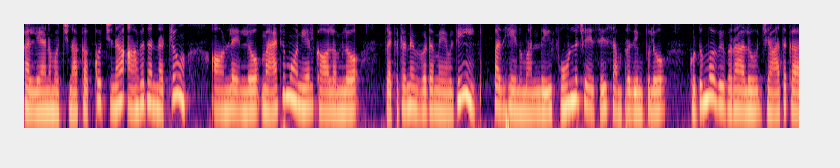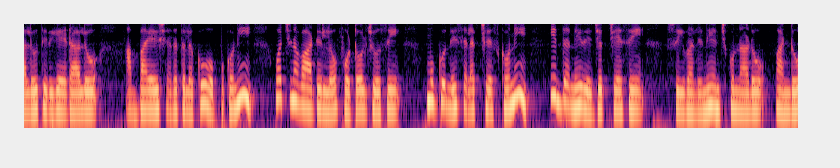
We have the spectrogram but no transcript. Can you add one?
కళ్యాణం వచ్చినా కక్కొచ్చినా ఆగదన్నట్లు ఆన్లైన్లో మ్యాట్రిమోనియల్ కాలంలో ప్రకటన ఇవ్వడం ఏమిటి? పదిహేను మంది ఫోన్లు చేసి సంప్రదింపులు కుటుంబ వివరాలు జాతకాలు తిరిగేడాలు అబ్బాయి షరతులకు ఒప్పుకొని వచ్చిన వాటిల్లో ఫోటోలు చూసి ముగ్గురిని సెలెక్ట్ చేసుకొని ఇద్దరిని రిజెక్ట్ చేసి శ్రీవల్లిని ఎంచుకున్నాడు పండు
